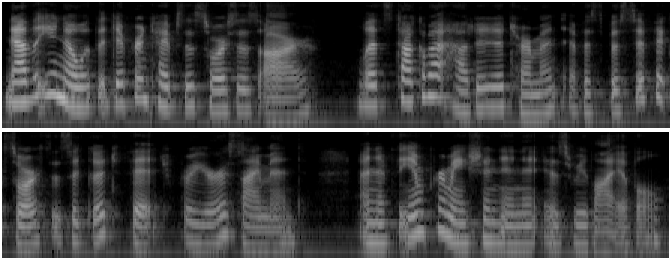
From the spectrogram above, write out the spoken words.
Now that you know what the different types of sources are, let's talk about how to determine if a specific source is a good fit for your assignment and if the information in it is reliable.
